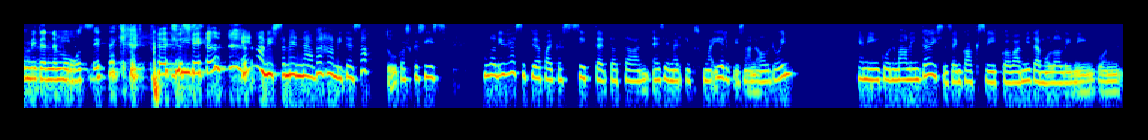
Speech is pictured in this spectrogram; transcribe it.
Miten ne muut sitten käyttäytyi siis siellä? Englannissa mennään vähän miten sattuu, koska siis mulla oli yhdessä työpaikassa sitten tota, esimerkiksi, kun mä irtisanouduin, ja niin kun mä olin töissä sen kaksi viikkoa, vai mitä mulla oli niin kun,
